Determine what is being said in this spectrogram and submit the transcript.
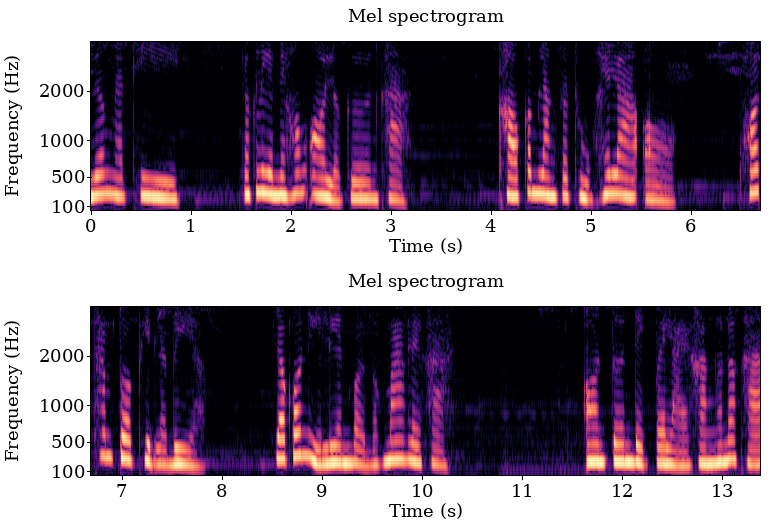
เรื่องนาที นักเรียนในห้องออนเหลือเกินค่ะ เขากำลังจะถูกให้ลาออก เพราะทำตัวผิดระเบียบ แล้วก็หนีเรียนบ่อยมากๆเลยค่ะ ออนเตือนเด็กไปหลายครั้งแล้วนะคะ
